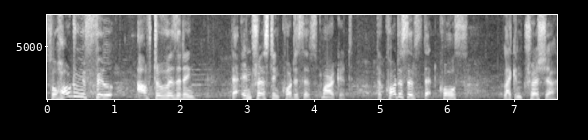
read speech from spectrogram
So how do you feel after visiting the interesting cordyceps market? The cordyceps that cost like in treasure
